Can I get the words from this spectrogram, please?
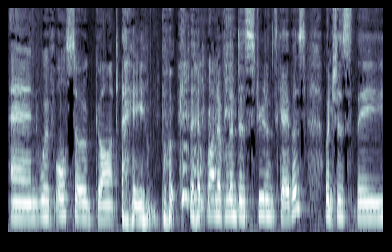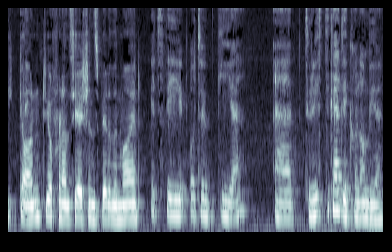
and we've also got a book that one of Linda's students gave us, which is the. Go on, your pronunciation's better than mine. It's the Autoguía uh, Turística de Colombia.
